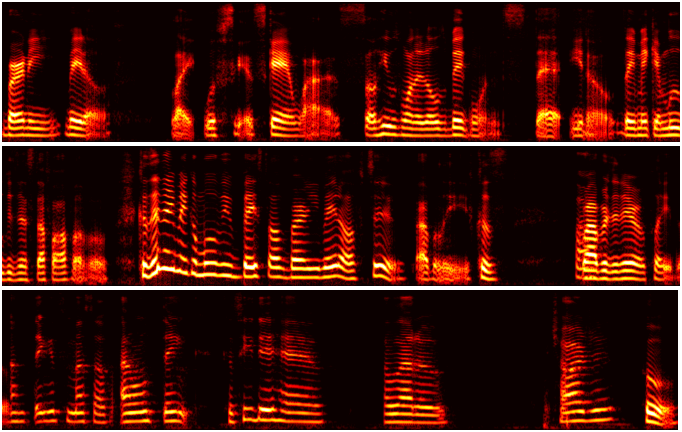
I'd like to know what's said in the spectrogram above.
Bernie Madoff like with scam wise. So he was one of those big ones that you know they making movies and stuff off of him. Because then they make a movie based off Bernie Madoff too, I believe. Because Robert De Niro played them. I'm thinking to myself, I don't think because he did have a lot of charges. Who?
